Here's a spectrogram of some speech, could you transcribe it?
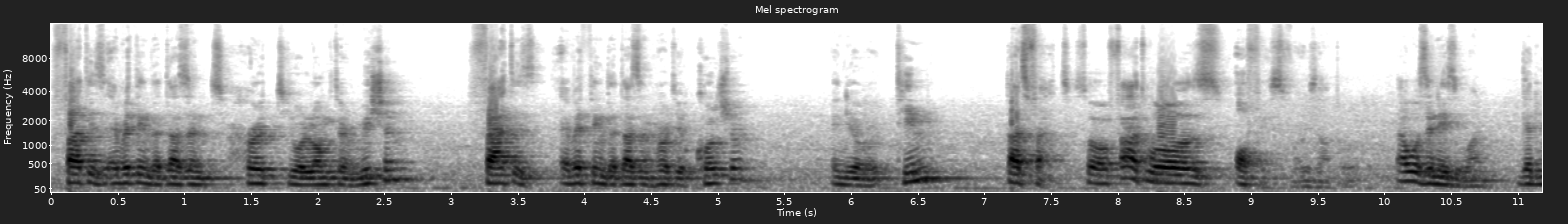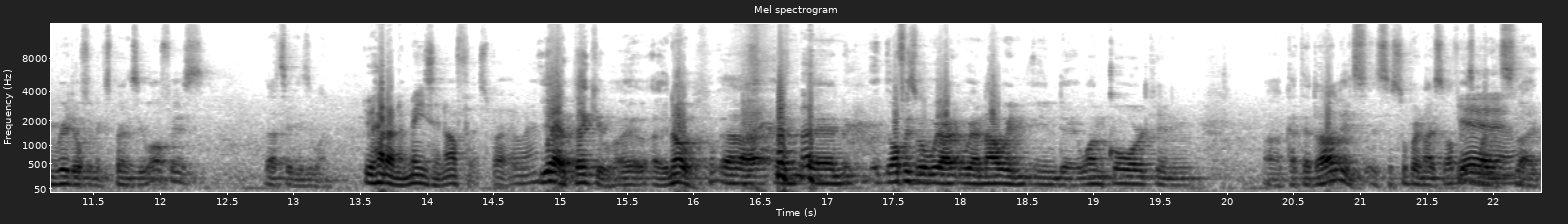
Fat is everything that doesn't hurt your long-term mission. Fat is everything that doesn't hurt your culture and your team. That's fat. So fat was office, for example. That was an easy one. Getting rid of an expensive office, that's an easy one. you had an amazing office, by the way. Yeah, thank you. I, I know. Uh, and, and the office where we are, we are now in, in the one co-work in uh, Catedral. It's, it's a super nice office, Yeah, but it's like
